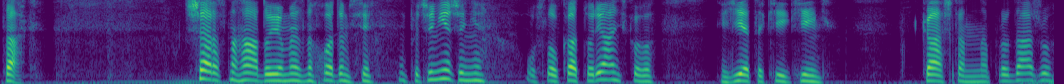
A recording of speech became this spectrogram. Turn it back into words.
Так. Ще раз нагадую, ми знаходимося у Печеніжині, у Славка Турянського. Є такий кінь каштан на продажу,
